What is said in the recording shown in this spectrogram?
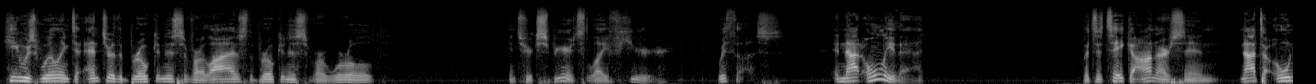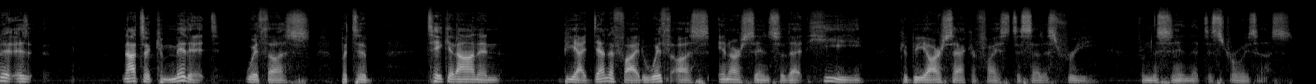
he was willing to enter the brokenness of our lives, the brokenness of our world, and to experience life here with us. And not only that, but to take on our sin, not to own it, not to commit it with us, but to take it on and be identified with us in our sin so that he could be our sacrifice to set us free from the sin that destroys us.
